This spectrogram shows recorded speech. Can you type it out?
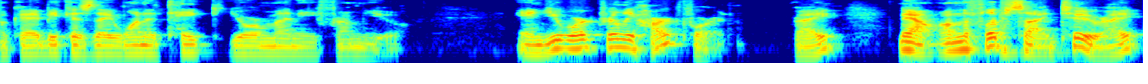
okay because they want to take your money from you. And you worked really hard for it right? Now on the flip side too right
